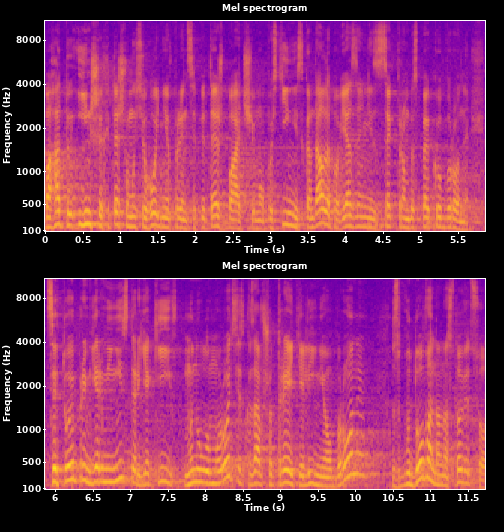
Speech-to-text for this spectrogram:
Багато інших, і те, що ми сьогодні, в принципі, теж бачимо, постійні скандали пов'язані з сектором безпеки і оборони. Це той прем'єр-міністр, який в минулому році сказав, що третя лінія оборони збудована на 100%.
